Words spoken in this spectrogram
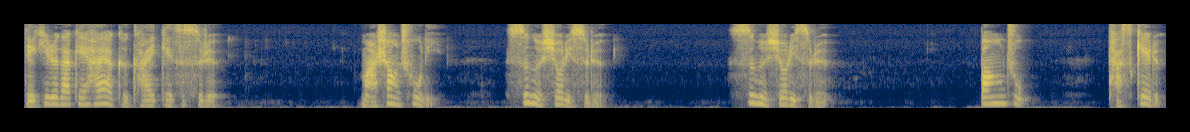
できるだけ早く解決する。馬上處理、すぐ処理する。すぐ処理する。帮助、助ける、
